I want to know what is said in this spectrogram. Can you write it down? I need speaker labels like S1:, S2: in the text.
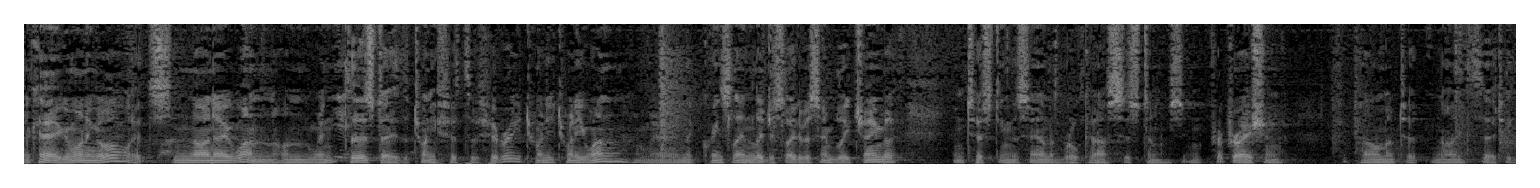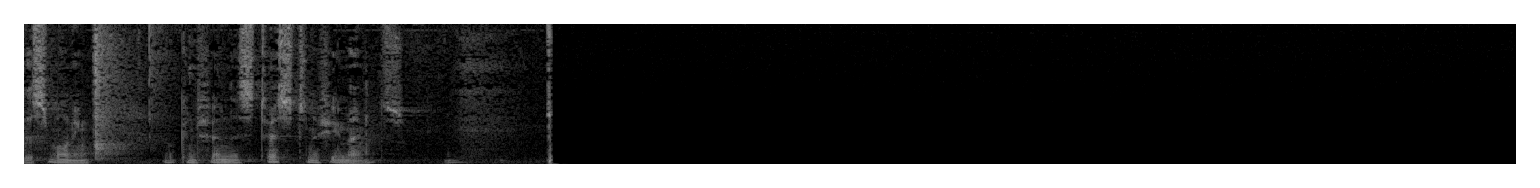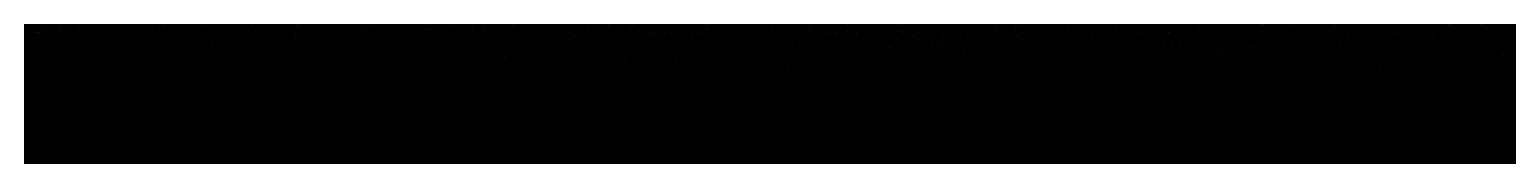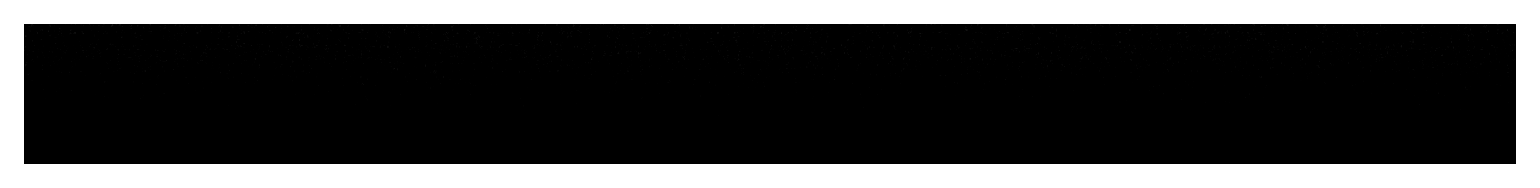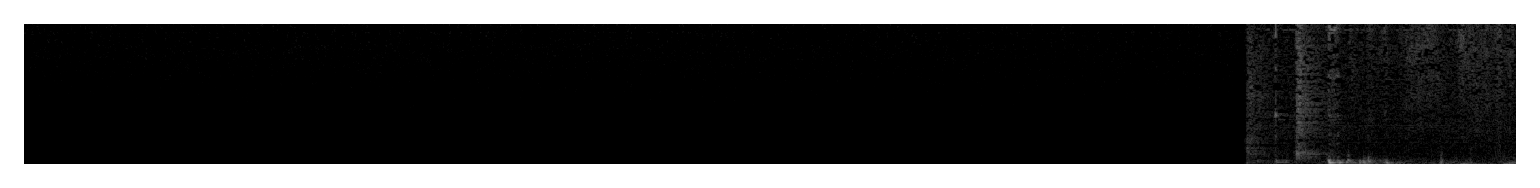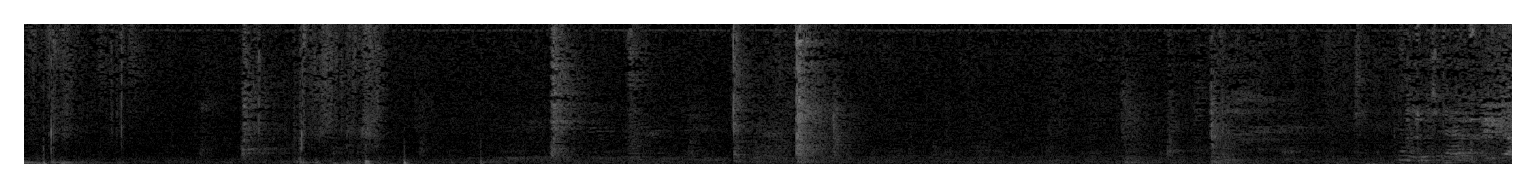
S1: Okay, good morning all. It's 9.01 on Thursday, the 25th of February 2021. And we're in the Queensland Legislative Assembly chamber and testing the sound and broadcast systems in preparation for Parliament at 9.30 this morning. We'll confirm this test in a few moments.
